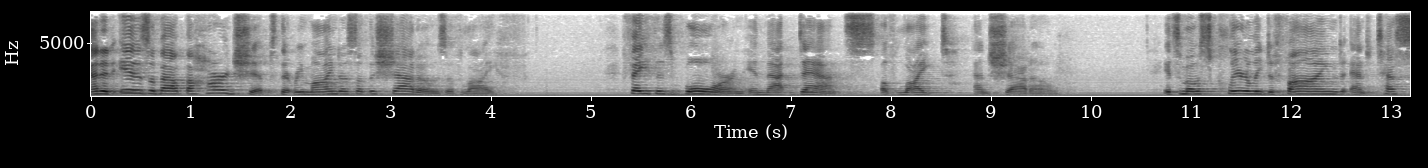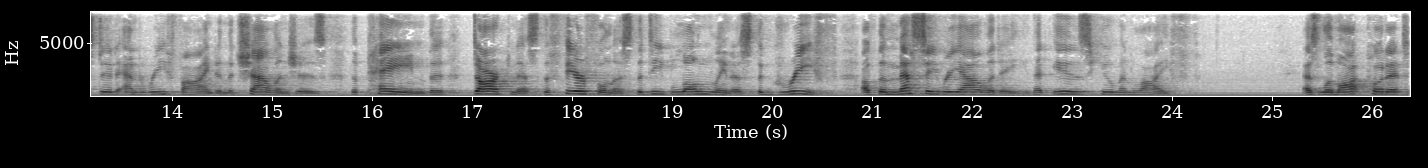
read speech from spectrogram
And it is about the hardships that remind us of the shadows of life. Faith is born in that dance of light and shadow. It's most clearly defined and tested and refined in the challenges, the pain, the darkness, the fearfulness, the deep loneliness, the grief of the messy reality that is human life. As Lamott put it,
